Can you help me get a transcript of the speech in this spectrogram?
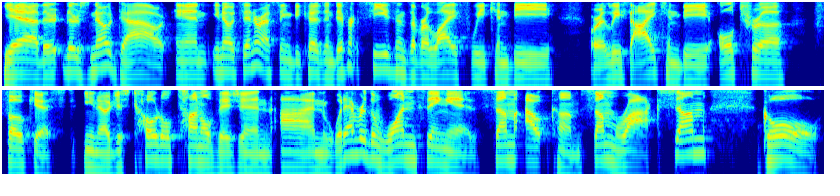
Yeah, there, there's no doubt. And, you know, it's interesting because in different seasons of our life, we can be or at least I can be ultra focused, you know, just total tunnel vision on whatever the one thing is, some outcome, some rock, some goal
